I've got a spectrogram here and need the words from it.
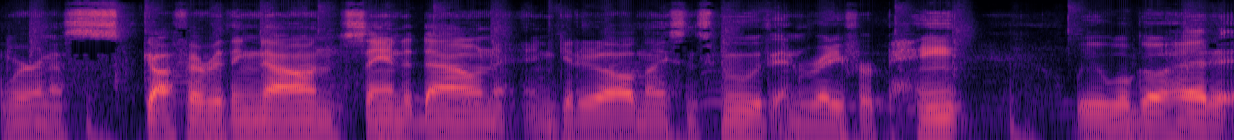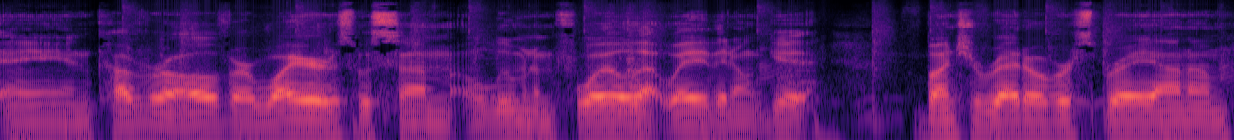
we're gonna scuff everything down, sand it down, and get it all nice and smooth and ready for paint. We will go ahead and cover all of our wires with some aluminum foil. That way they don't get a bunch of red overspray on them.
